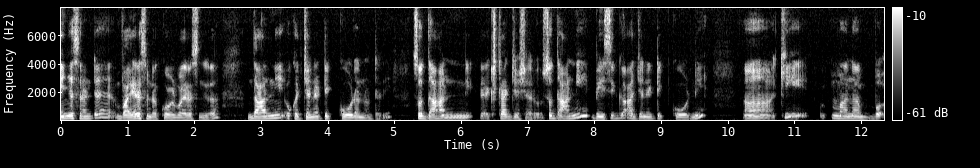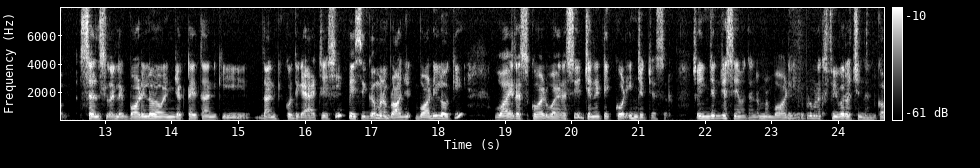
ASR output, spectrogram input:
ఏం చేస్తారంటే వైరస్ ఉంటుంది కోవిడ్ వైరస్ ఉంది కదా దాన్ని ఒక జెనెటిక్ కోడ్ అని ఉంటుంది. సో దాన్ని ఎక్స్ట్రాక్ట్ చేశారు. సో దాన్ని బేసిక్గా ఆ జెనెటిక్ కోడ్ని కి మన సెల్స్ లైక్ బాడీలో ఇంజెక్ట్ అయ్యడానికి దానికి కొద్దిగా యాడ్ చేసి బేసిక్గా మన బాడీ బాడీలోకి virus code virus genetic code inject చేస్తారు. సో ఇంజెక్ట్ చేస్తే ఏమవుతుందంటే మన బాడీ ఇప్పుడు మనకు ఫీవర్ వచ్చింది అనుకో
